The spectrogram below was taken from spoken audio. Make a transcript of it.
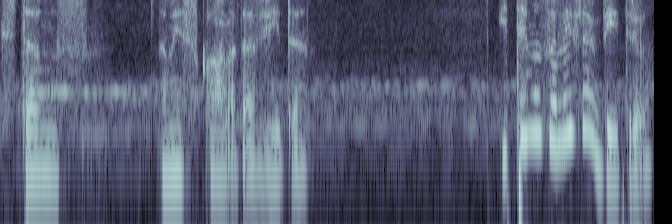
Estamos numa escola da vida. E temos o livre-arbítrio,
